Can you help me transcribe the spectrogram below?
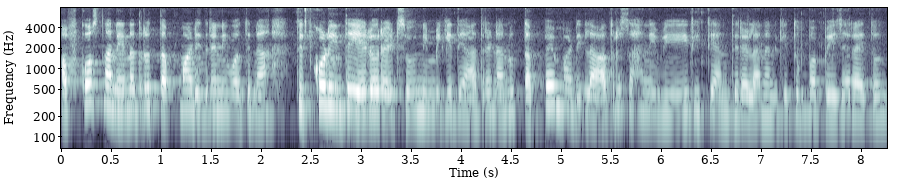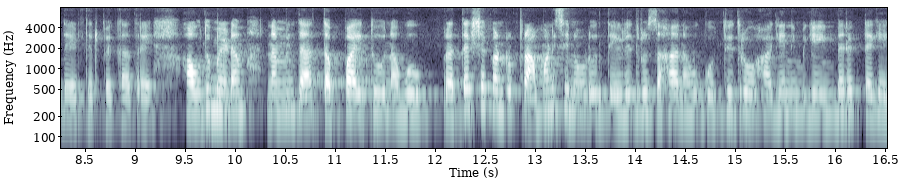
ಅಫ್ಕೋರ್ಸ್ ನಾನು ಏನಾದರೂ ತಪ್ಪು ಮಾಡಿದರೆ ನೀವು ಅದನ್ನು ತಿದ್ಕೊಳ್ಳಿ ಅಂತ ಹೇಳೋ ರೈಟ್ಸು ನಿಮಗಿದೆ ಆದರೆ ನಾನು ತಪ್ಪೇ ಮಾಡಿಲ್ಲ ಆದರೂ ಸಹ ನೀವು ಈ ರೀತಿ ಅಂತಿರಲ್ಲ, ನನಗೆ ತುಂಬ ಬೇಜಾರಾಯಿತು ಅಂತ ಹೇಳ್ತಿರ್ಬೇಕಾದ್ರೆ, ಹೌದು ಮೇಡಮ್ ನಮ್ಮಿಂದ ತಪ್ಪಾಯಿತು. ನಾವು ಪ್ರತ್ಯಕ್ಷ ಕಂಡರು ಪ್ರಾಮಾಣಿಸಿ ನೋಡು ಅಂತ ಹೇಳಿದ್ರು ಸಹ ನಾವು ಗೊತ್ತಿದ್ರು. ಹಾಗೆ ನಿಮಗೆ ಇಂಡೈರೆಕ್ಟಾಗಿ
